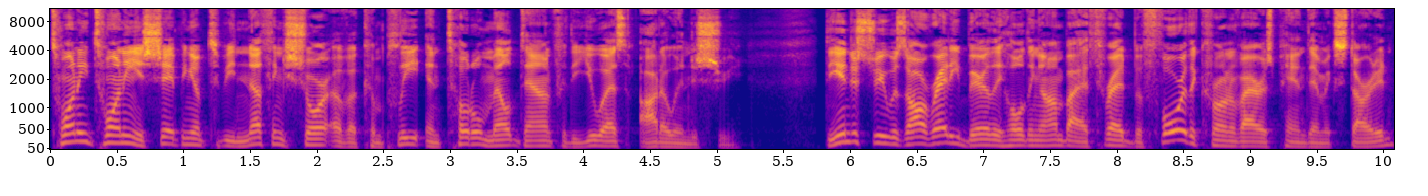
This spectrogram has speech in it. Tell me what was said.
2020 is shaping up to be nothing short of a complete and total meltdown for the U.S. auto industry. The industry was already barely holding on by a thread before the coronavirus pandemic started,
